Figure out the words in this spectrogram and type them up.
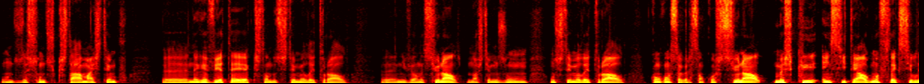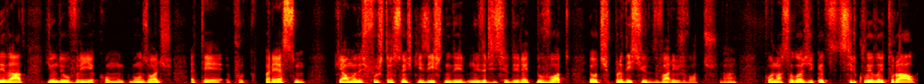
um dos assuntos que está há mais tempo na gaveta é a questão do sistema eleitoral a nível nacional. Nós temos um, um sistema eleitoral com consagração constitucional, mas que em si tem alguma flexibilidade e onde eu veria com muito bons olhos, até porque parece-me que há uma das frustrações que existe no, no, exercício do direito do voto, é o desperdício de vários votos. É? Com a nossa lógica de círculo eleitoral,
